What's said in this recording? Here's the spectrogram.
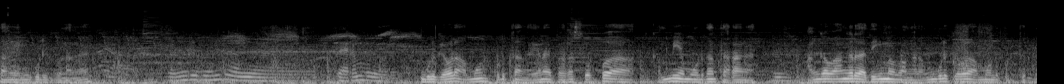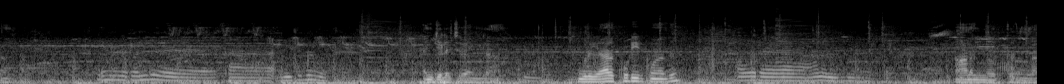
கொடுத்தாங்க எங்கே கூட்டிகிட்டு போனாங்க எங்களுக்கு வந்து அங்கே பெரம்பலூர் உங்களுக்கு எவ்வளோ அமௌண்ட் கொடுத்தாங்க ஏன்னா இப்போ ரொம்ப கம்மி அமௌண்ட் தான் தராங்க. அங்கே வாங்குறது அதிகமாக வாங்குறாங்க உங்களுக்கு எவ்வளோ அமௌண்ட் கொடுத்துருக்காங்க எங்களுக்கு வந்து அஞ்சு கொடுத்தாங்க. அஞ்சு லட்ச ரூபாய்ங்களா. உங்களுக்கு யார் கூட்டிகிட்டு போனது அவர் ஆனந்த். ஆனந்த் ஒருத்தருங்களா?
